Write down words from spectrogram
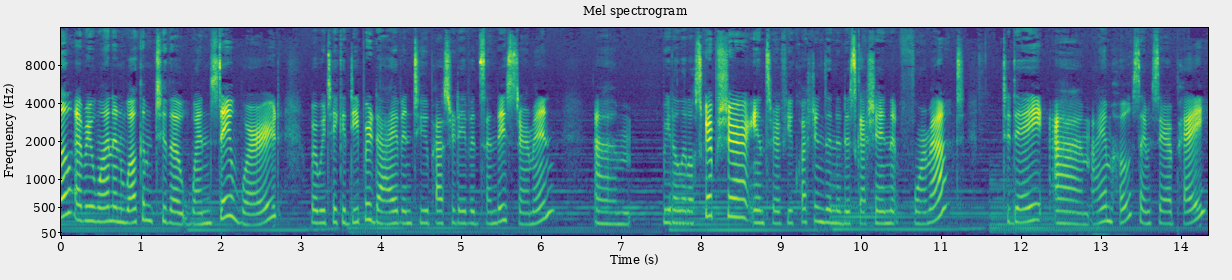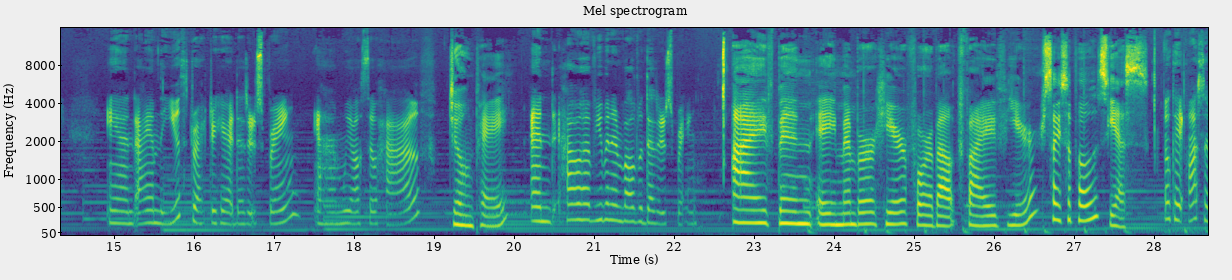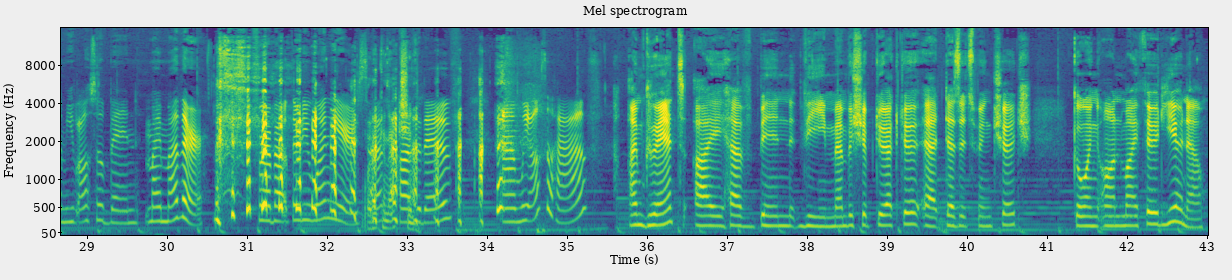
Hello, everyone, and welcome to the Wednesday Word, where we take a deeper dive into Pastor David's Sunday sermon, um, read a little scripture, answer a few questions in a discussion format. Today, um, I am host. I'm Sarah Pay, and I am the youth director here at Desert Spring. Um, we also have Joan Pay. And how have you been involved with Desert Spring? I've been a member here for about five years, I suppose. Yes. Okay, awesome. You've also been my mother for about 31 years. So What a that's connection. positive. Um, we also have. I'm Grant. I have been the membership director at Desert Spring Church going on my third year now.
